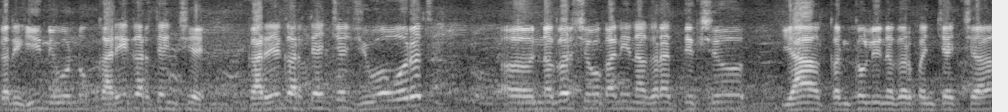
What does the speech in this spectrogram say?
कारण ही निवडणूक कार्यकर्त्यांची आहे. कार्यकर्त्यांच्या जीवावरच नगरसेवक आणि नगराध्यक्ष या कणकवली नगरपंचायतच्या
